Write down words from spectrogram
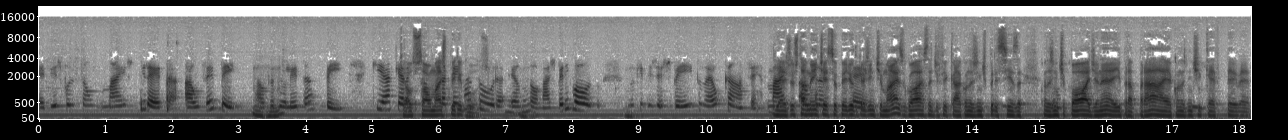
é de exposição mais direta ao VB, uhum. a ultravioleta B, que é aquela que é o sol mais perigoso. Uhum. É o uhum. sol mais perigoso no que diz respeito não é o câncer. Mas e é justamente outra... esse o período é. que a gente mais gosta de ficar quando a gente precisa, quando a gente pode, né, ir para a praia, quando a gente quer é,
